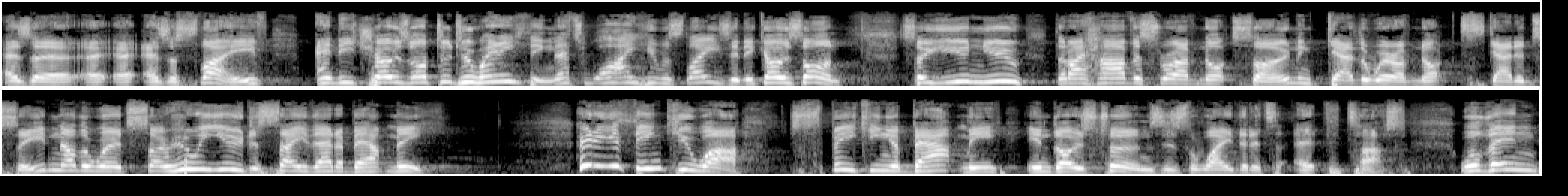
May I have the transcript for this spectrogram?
a, as, a, as a slave, and he chose not to do anything. That's why he was lazy. And it goes on. So you knew that I harvest where I've not sown and gather where I've not scattered seed. In other words, so who are you to say that about me? Who do you think you are? Speaking about me in those terms is the way that it's, it's us. Well, then,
